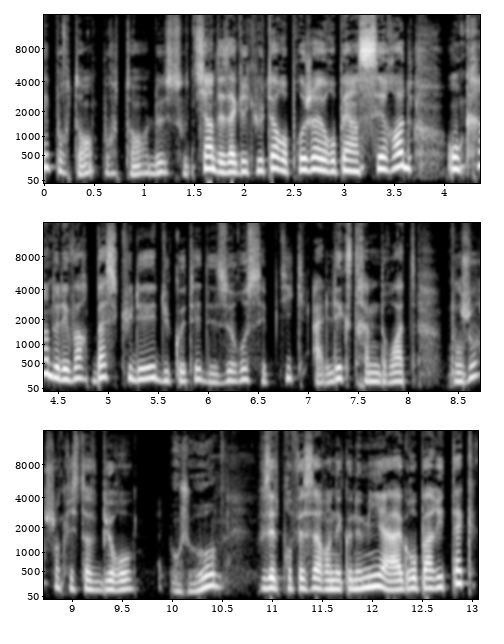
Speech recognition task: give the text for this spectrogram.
Et pourtant, pourtant, le soutien des agriculteurs au projet européen s'érode. On craint de les voir basculer du côté des eurosceptiques à l'extrême droite. Bonjour Jean-Christophe Bureau. Bonjour. Vous êtes professeur en économie à AgroParisTech,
